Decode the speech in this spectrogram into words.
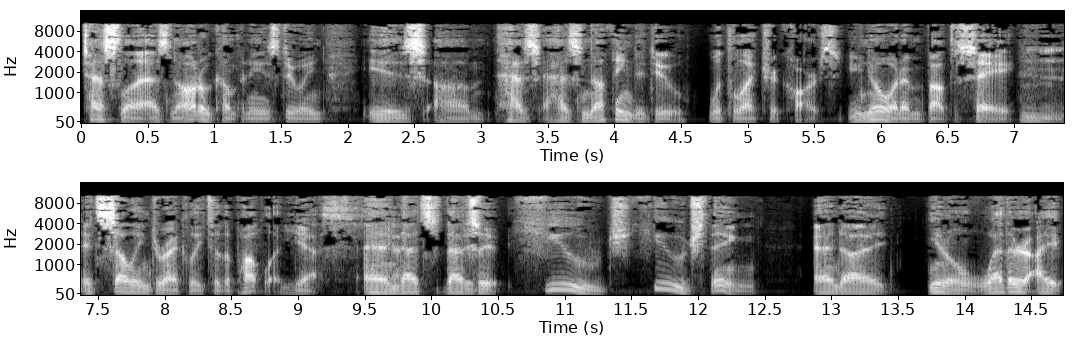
Tesla as an auto company is doing is um, has has nothing to do with electric cars. You know what I'm about to say. It's selling directly to the public. Yes, And Yeah. that's that's a huge, huge thing. And uh, you know, whether I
